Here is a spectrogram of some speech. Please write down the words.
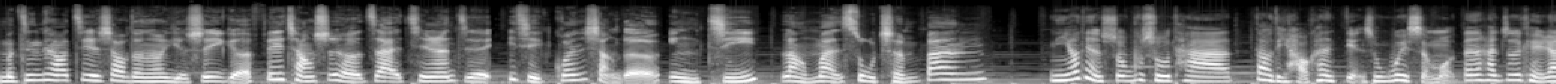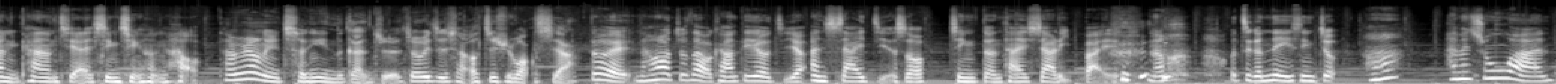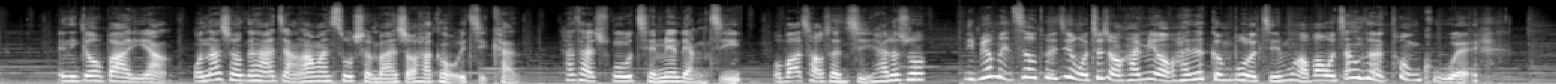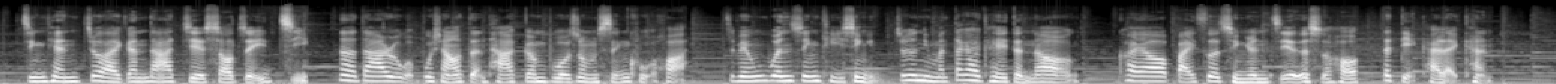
们今天要介绍的呢，也是一个非常适合在情人节一起观赏的影集《浪漫速成班》。你有点说不出它到底好看的点是为什么，但是它就是可以让你看起来心情很好。它会让你成瘾的感觉，就一直想要继续往下。对，然后就在我看到第六集要按下一集的时候，请等待下礼拜，然后我整个内心就啊，还没出完，欸你跟我爸一样，我那时候跟他讲《浪漫速成班》的时候，他跟我一起看，他才出前面两集，我爸超生气，他就说：“你不要每次都推荐我这种还没有还在跟播的节目，好不好？我这样子很痛苦哎。今天就来跟大家介绍这一集。那大家如果不想要等它跟播这么辛苦的话，这边温馨提醒，就是你们大概可以等到快要白色情人节的时候再点开来看。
